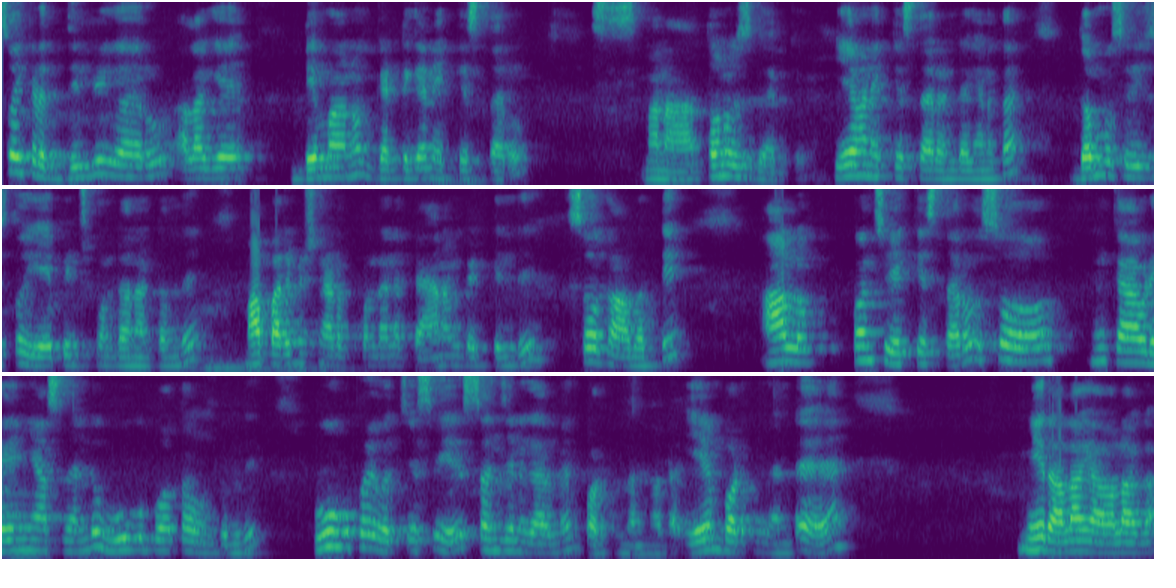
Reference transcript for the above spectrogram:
సో ఇక్కడ దివ్య గారు అలాగే డిమాను గట్టిగానే ఎక్కిస్తారు. మన తనూజ్ గారికి ఏమని ఎక్కిస్తారంటే కనుక దమ్ము సిరీస్తో ఏపించుకుంటానంటుంది. మా పర్మిషన్ అడగకుండానే ప్యానం పెట్టింది. సో కాబట్టి వాళ్ళు కొంచెం ఎక్కిస్తారు. సో ఇంకా ఆవిడ ఏం చేస్తుందంటే ఊగిపోతూ ఉంటుంది. ఊగిపోయి వచ్చేసి సంజయ్ గారి మీద పడుతుంది అనమాట ఏం పడుతుందంటే మీరు అలాగ అలాగా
